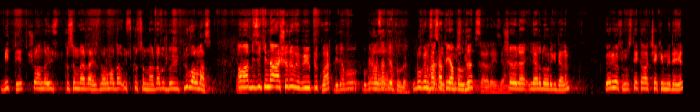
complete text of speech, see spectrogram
bitti. Şu anda üst kısımlardayız. Normalde üst kısımlarda bu büyüklük olmaz. Ama bizikinde aşırı bir büyüklük var. Bir de bu bugün hasat yapıldı. Bugün Hasat hasatı yapıldı. yani. Şöyle ileri doğru gidelim. Görüyorsunuz tek ağaç çekimli değil.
